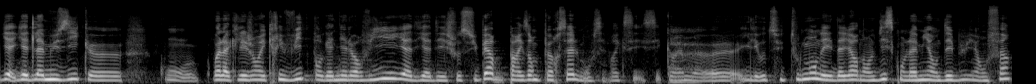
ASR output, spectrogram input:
Il y a, il y a de la musique euh, qu'on- voilà, que les gens écrivent vite pour gagner leur vie. Il y a, il y a des choses superbes. Par exemple, Purcell, bon, c'est vrai que c'est quand même. euh, il est au-dessus de tout le monde. Et d'ailleurs, dans le disque, on l'a mis en début et en fin.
